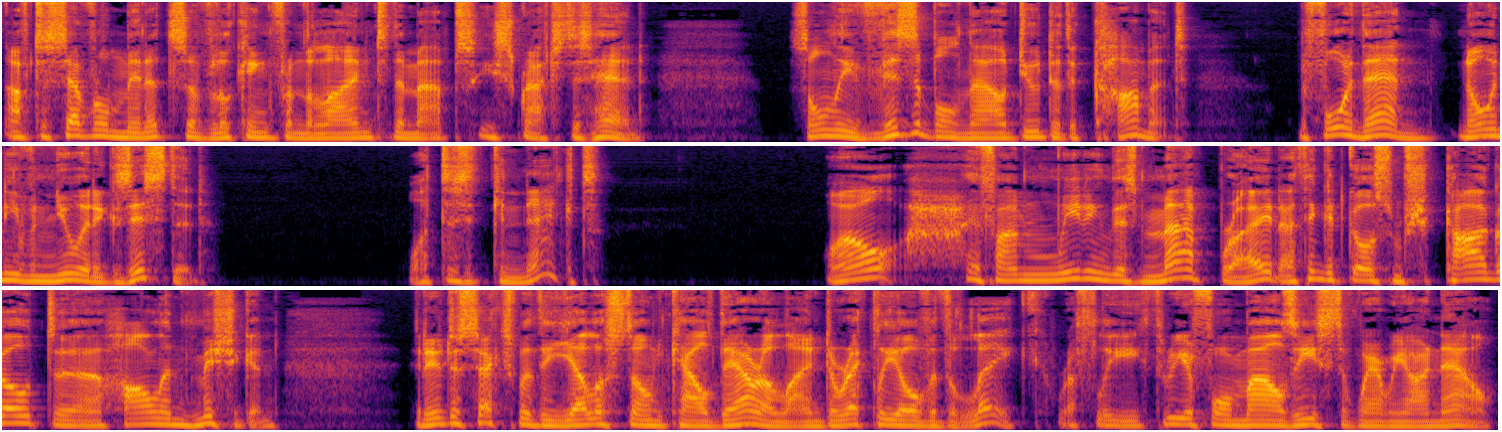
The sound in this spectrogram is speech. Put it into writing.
After several minutes of looking from the line to the maps, he scratched his head. It's only visible now due to the comet. Before then, no one even knew it existed. What does it connect? Well, if I'm reading this map right, I think it goes from Chicago to Holland, Michigan. It intersects with the Yellowstone Caldera line directly over the lake, roughly three or four miles east of where we are now.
